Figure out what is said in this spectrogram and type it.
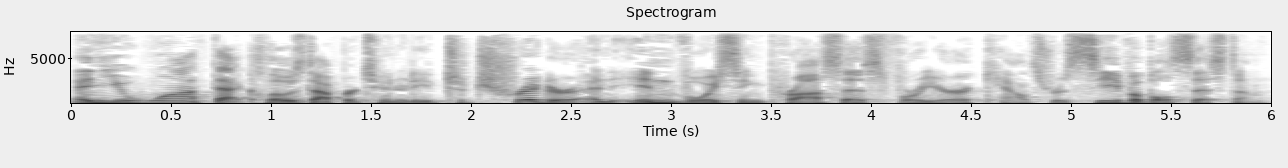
and you want that closed opportunity to trigger an invoicing process for your accounts receivable system.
